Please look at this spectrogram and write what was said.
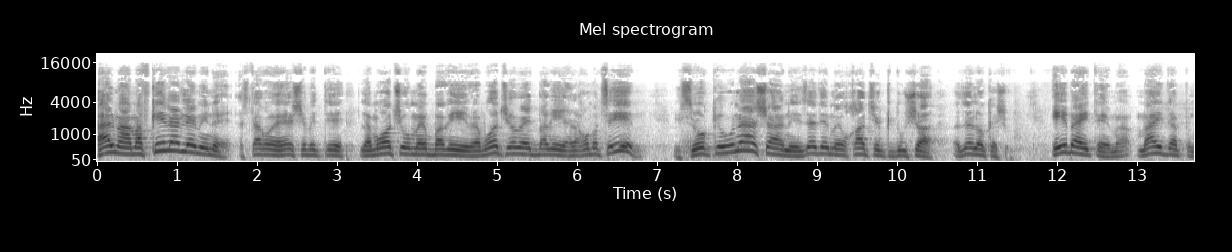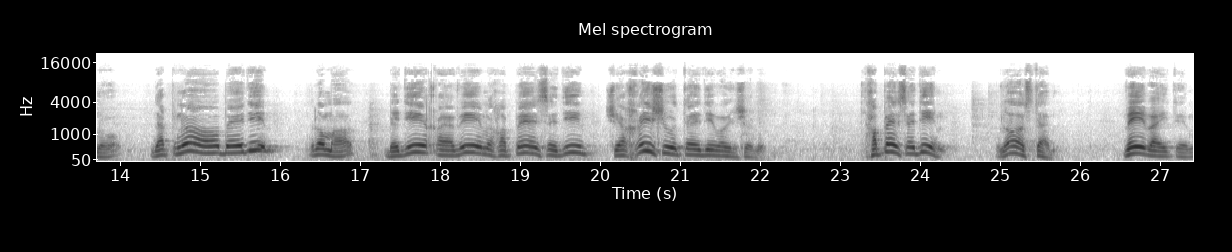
עלמא מפקינן למיני. אז אתה רואה שלמרות שהוא אומר בריא, למרות שהוא אומר בריא, אנחנו מוציאים. איסור כהונה שאני, זה דין מיוחד של קדושה, אז זה לא קשור. אם הייתמה, מהי דפנו? דפנו בעדים. כלומר, בדין חייבים לחפש עדים שיכחישו את העדים הראשונים. לחפש עדים, לא סתם. ואם הייתם,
